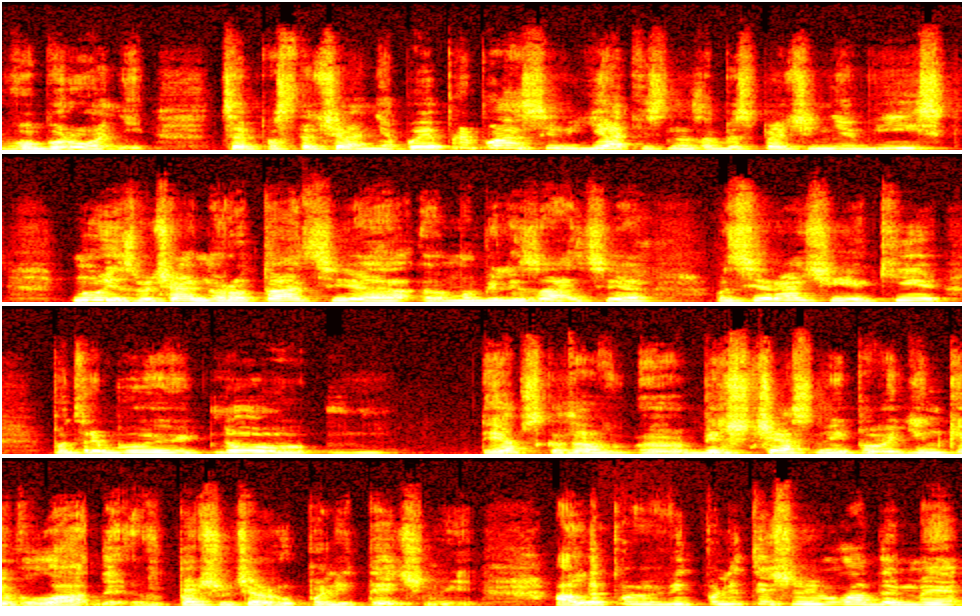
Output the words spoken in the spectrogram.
в обороні це постачання боєприпасів, якісне забезпечення військ, ну і звичайно ротація, е, мобілізація. Оці речі, які потребують, ну я б сказав, більш чесної поведінки влади, в першу чергу політичної. Але від політичної влади ми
